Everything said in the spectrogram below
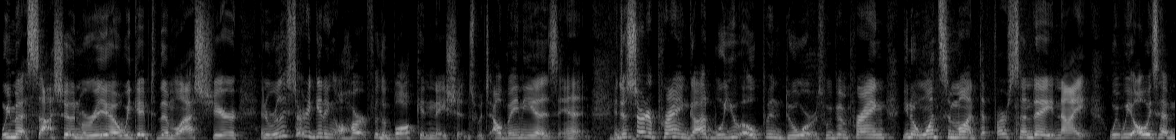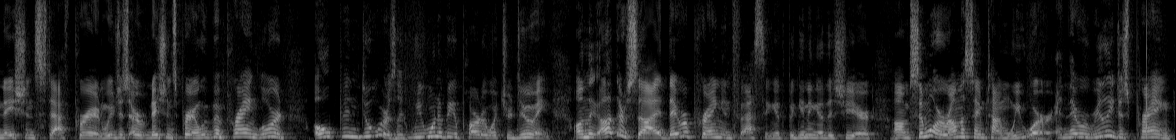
we met Sasha and Maria. We gave to them last year and really started getting a heart for the Balkan nations, which Albania is in. And just started praying, God, will you open doors? We've been praying, you know, once a month. The first Sunday night, we, we always have nation staff prayer, and we've just, or nation's prayer, and we've been praying, Lord, open doors. Like, we want to be a part of what you're doing. On the other side, they were praying and fasting at the beginning of this year, um, similar around the same time we were. And they were really just praying,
